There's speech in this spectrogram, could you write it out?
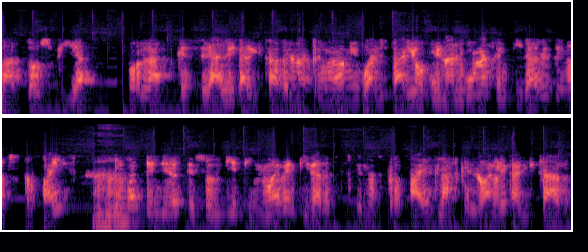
las dos vías por las que se ha legalizado el matrimonio igualitario en algunas entidades de nuestro país. Tengo entendido que son 19 entidades de nuestro país las que lo han legalizado.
